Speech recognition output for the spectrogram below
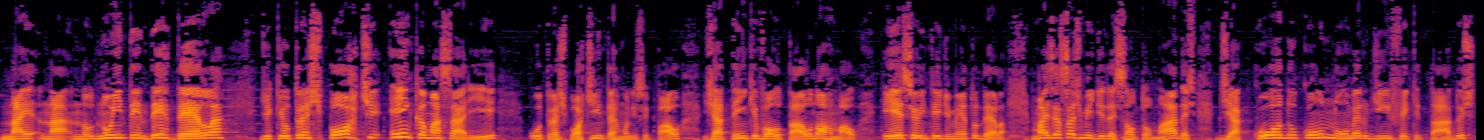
na, na, no, no entender dela de que o transporte em Camaçari o transporte intermunicipal já tem que voltar ao normal. Esse é o entendimento dela. Mas essas medidas são tomadas de acordo com o número de infectados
